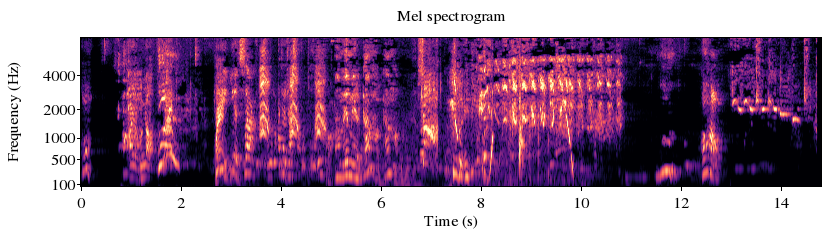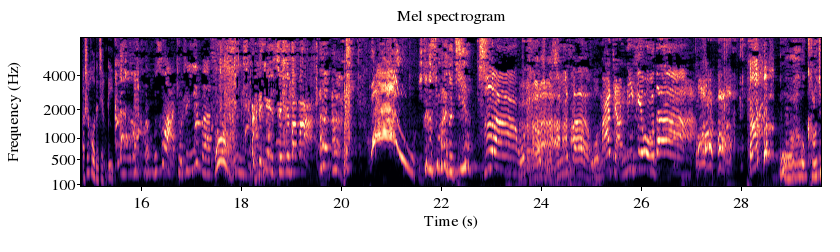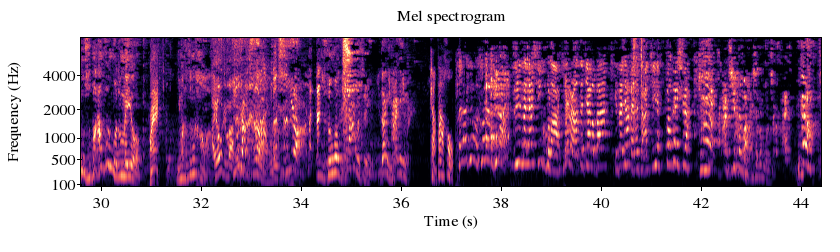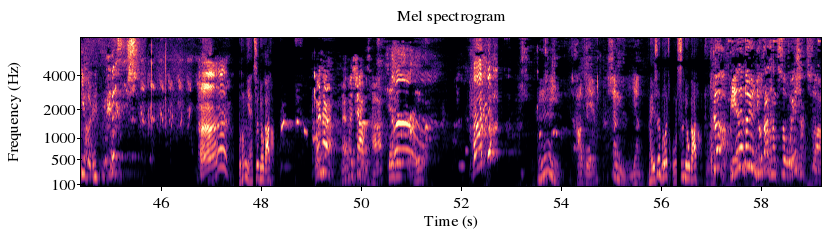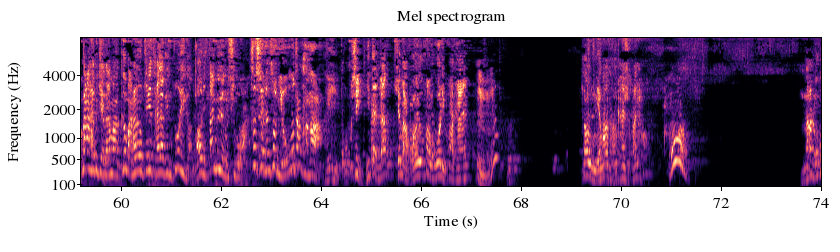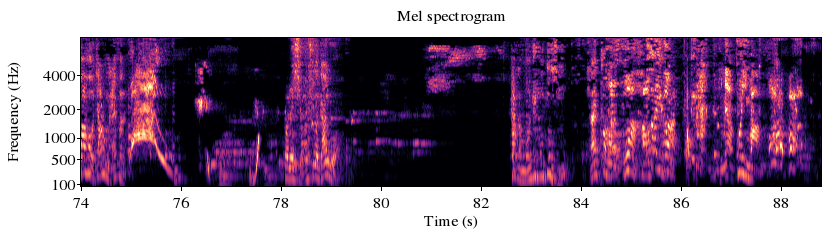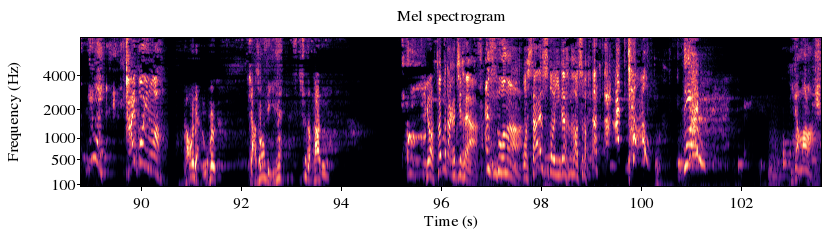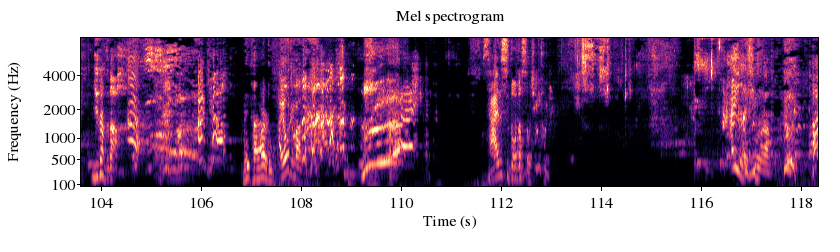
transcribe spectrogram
嗯，哎呀，不要！兄弟，你也吃啊？这个辣椒加少了多一口啊？没有没有，刚好刚好。上。嗯，很好。考试后的奖励，考不错啊，九十一分。哦，你是大谢谢谢妈妈。哇哦，这个是卖的鸡？是啊，我考九十一分，我妈奖励给我的。哇，我考了九十八分，我都没有。你妈真好啊！哎呦我的妈！经常吃，我都吃腻了。那你分我点。那不行，你让你妈给你买。长大后，大家听我说两句。最近大家辛苦了，今天晚上再加个班，给大家买了炸鸡，放开吃。兄弟，炸鸡很吧？还想让我加班？干了，一会儿。普通盐吃牛轧糖。waiter，来份下午茶。先生，我、啊、用。嗯，好甜，像你一样。美食博主吃牛轧糖。哥，别人都用牛轧糖吃，我也想吃啊。那还不简单吗？哥马上用这些材料给你做一个，保你三个月都吃不完。这些能做牛轧糖啊？嘿，我不信。你等着，先把黄油放锅里化开。嗯。倒入棉花糖，开始翻炒。哦。等它融化后，加入奶粉。哇哦。放点喜欢吃的干果。放在模具中定型。来，做好。哇，好大一个！怎么样，过瘾吧？嗯，太过瘾了。搞点入味，加装逼的，是这么大个？哟，这么大个鸡腿啊！三十多呢。我三十多应该很好吃吧？啊啊啊！操！你感冒了？你咋知道？啊跳！没开二度。哎呦我的妈！三十多的手枪腿。太恶心了！啊！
